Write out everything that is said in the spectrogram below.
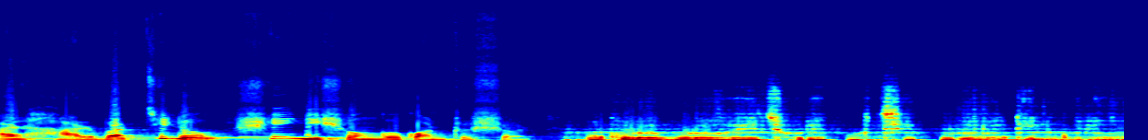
আর হারবার্ট ছিল সেই নিঃসঙ্গ কণ্ঠস্বর। গুঁড়ো গুঁড়ো হয়ে ঝরে পড়ছে পুরনো দিনগুলো।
